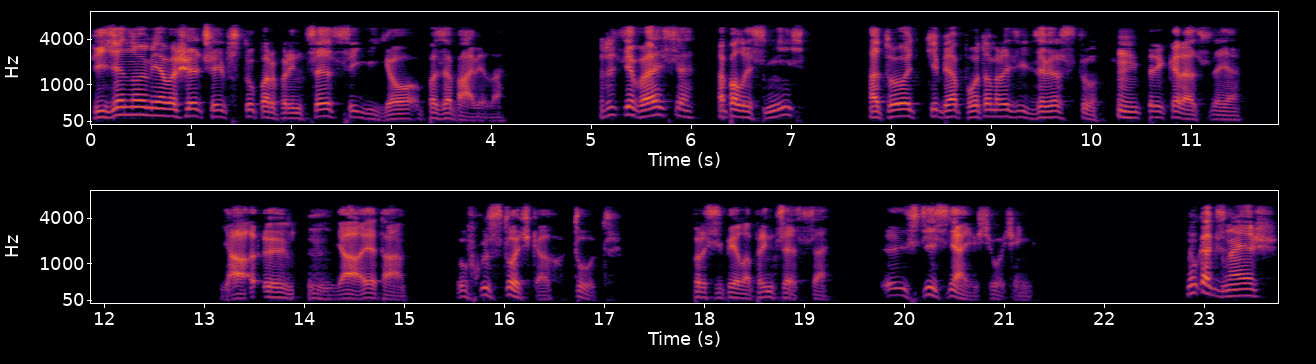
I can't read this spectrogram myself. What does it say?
Физиономия, вошедшей в ступор принцессы, ее позабавила. — Раздевайся, ополоснись, а то от тебя потом разить за версту. Хм, прекрасная. — Я, э, я это, в кусточках тут, — просипела принцесса. — Стесняюсь очень. — Ну, как знаешь.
